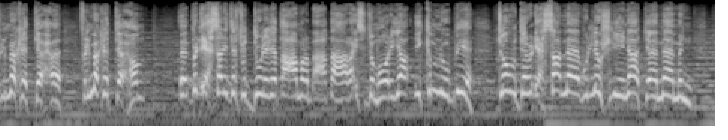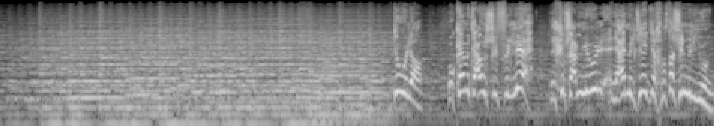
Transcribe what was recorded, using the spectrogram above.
في الماكلة تاعها في الماكلة تاعهم. بالاحصاء اللي درتو الدولة اللي عطاها اعطاها عطاها رئيس الجمهورية يكملوا به. جو داروا الاحصاء ما ولاوش لينا تماما. دولة وكان ما تعاونش الفلاح. الكبش الأول العام الجاي يدير 15 مليون.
